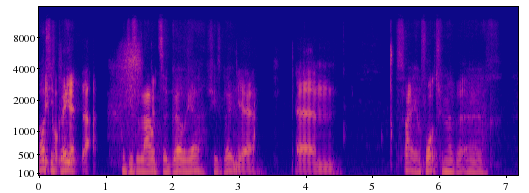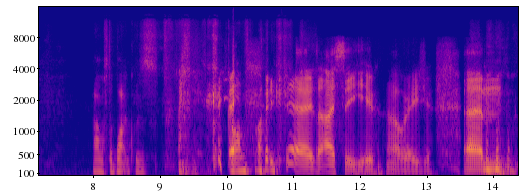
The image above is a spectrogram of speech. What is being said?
Oh, she's great. that. And she's allowed to go. Yeah, she's great. Yeah. Um, Slightly unfortunate that uh, Aleister Black was gone. Like, yeah, I see you. I'll raise you. Um,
